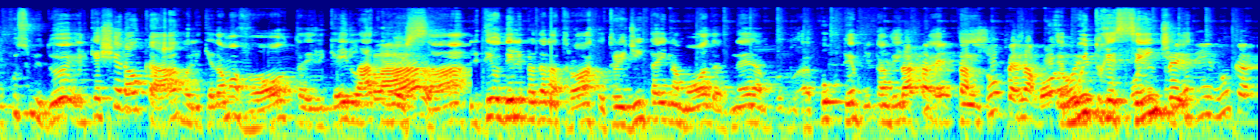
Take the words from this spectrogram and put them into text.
o consumidor ele quer cheirar o carro, ele quer dar uma volta, ele quer ir lá claro. conversar, ele tem o dele para dar na troca, o trading está aí na moda, né? Há pouco tempo também. Exatamente, está né? super na moda. É hoje, muito recente. Hoje o trading né? nunca,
